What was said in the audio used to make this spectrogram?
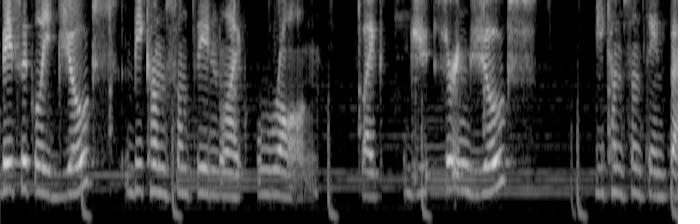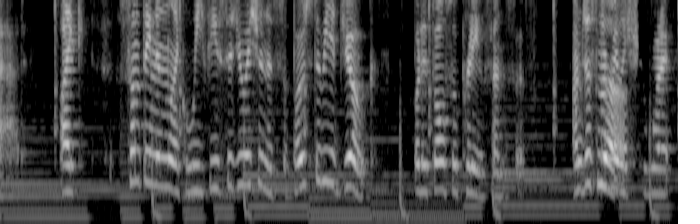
basically jokes become something like wrong. Like j- certain jokes become something bad. Like something in like Leafy's situation is supposed to be a joke, but it's also pretty offensive. I'm just not Yeah. really sure what it,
